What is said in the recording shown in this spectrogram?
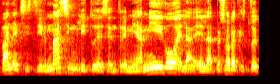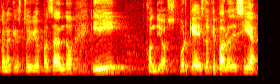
van a existir más similitudes entre mi amigo, la, la persona que estoy con la que estoy yo pasando y con Dios. Porque es lo que Pablo decía,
